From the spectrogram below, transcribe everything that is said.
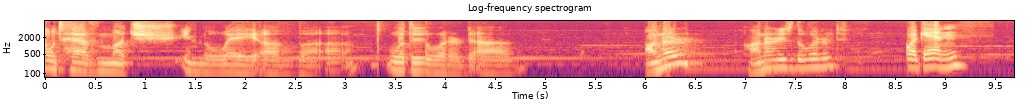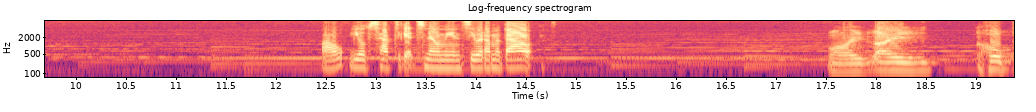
don't have much in the way of uh, what is the word? Uh, honor. Honor is the word. Again. Well, you'll just have to get to know me and see what I'm about. Well, I, I hope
